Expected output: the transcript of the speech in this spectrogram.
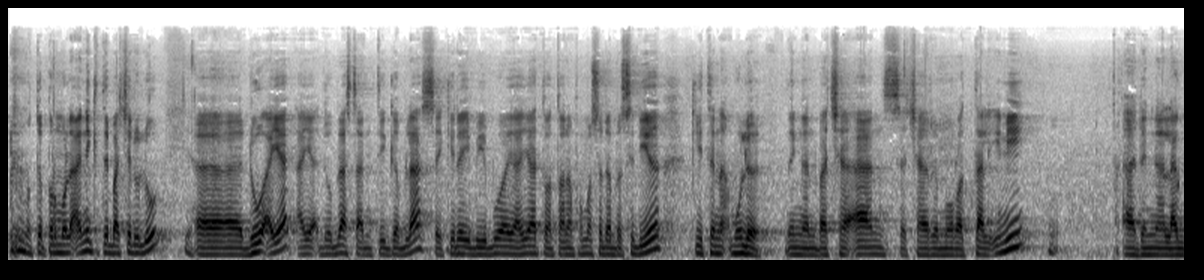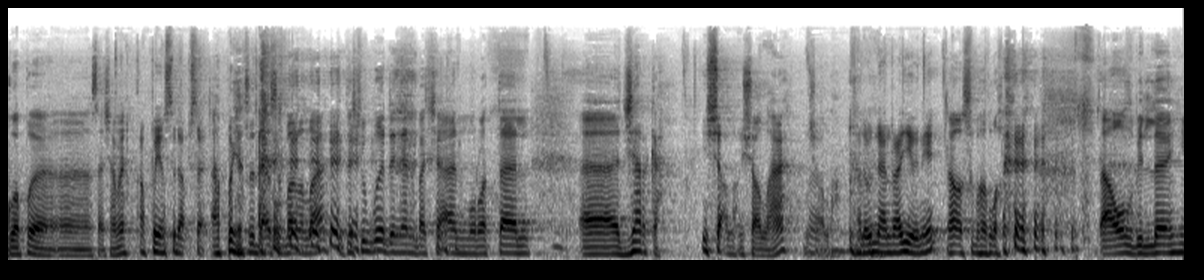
untuk permulaan ini kita baca dulu Ya. uh, dua ayat ayat 12 dan 13. Saya kira ibu-ibu ayah-ayah tuan-tuan dan puan sudah bersedia. Kita nak mula dengan bacaan secara murattal ini uh, dengan lagu apa uh, Ustaz Syam eh? Apa yang sedap Ustaz? Apa yang sedap subhanallah. Kita cuba dengan bacaan murattal uh, jarkah. Insya-Allah. Insya-Allah eh. Insya-Allah. Halunan raya ni. Oh subhanallah. A'udzu billahi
